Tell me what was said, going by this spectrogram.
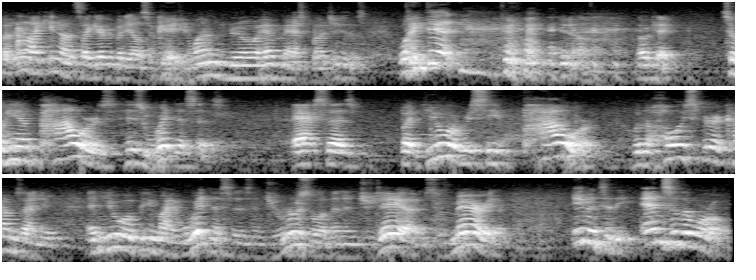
But, you know, like, you know, it's like everybody else. Okay, if you want to know, have a ask about Jesus. Well, he did. you know. Okay. So he empowers his witnesses. Acts says, but you will receive power when the Holy Spirit comes on you, and you will be my witnesses in Jerusalem and in Judea and Samaria, even to the ends of the world.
